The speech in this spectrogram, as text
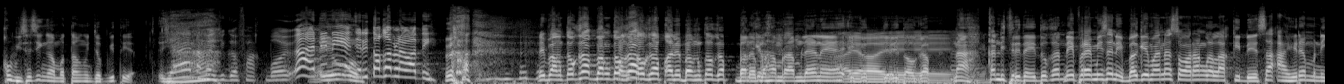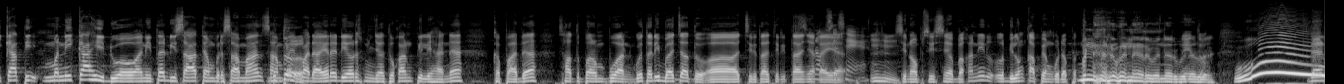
Kok bisa sih nggak mau tanggung jawab gitu ya? Ya, namanya juga fuckboy. Ah, ini nih Ayo. jadi togam lewat nih. Nih Bang Togap, Bang Bang Togap. Togap ada Bang Togap, Bang Ada Bang- Ilham Ramdana ya Ayo, ikut iya, jadi iya, Togap. iya, iya. Nah, kan di cerita itu kan Nih premisnya nih, bagaimana seorang lelaki desa akhirnya menikati menikahi dua wanita di saat yang bersamaan sampai Betul. pada akhirnya dia harus menjatuhkan pilihannya kepada satu perempuan. Gue tadi baca tuh eh, cerita-ceritanya kayak Sinopsisnya. Mhm. sinopsisnya bahkan ini lebih lengkap yang gue dapat. bener bener bener bener. Itu. bener. Dan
